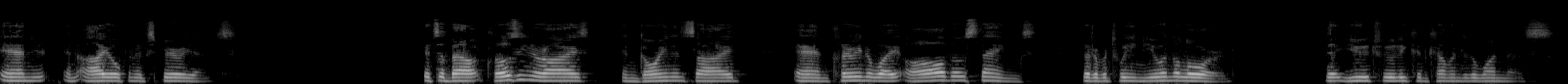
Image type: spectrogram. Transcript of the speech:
an, an eye open experience. It's about closing your eyes and going inside and clearing away all those things that are between you and the Lord that you truly can come into the oneness.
